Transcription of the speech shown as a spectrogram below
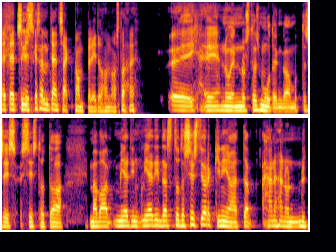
Et, et, siis, etkä sä mitään Jack Campbellia tuohon nosta, hei? Ei, ei, no en nostaisi muutenkaan, mutta siis, siis tota, mä vaan mietin, mietin tästä tota Jorkinia, että hän on nyt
